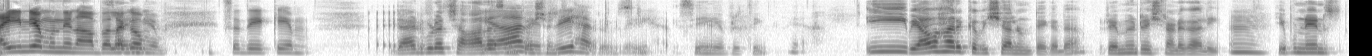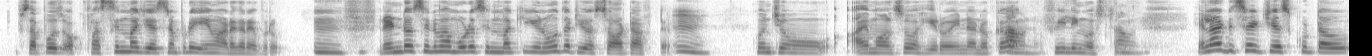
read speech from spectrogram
సైన్యం ఉంది నా బలగం. సో దే కేమ్ డాడ్ కూడా చాలా very happy very happy seeing everything ఈ వ్యావహారిక విషయాలు ఉంటాయి కదా రెమ్యూనరేషన్ అడగాలి. ఇప్పుడు నేను సపోజ్ ఒక ఫస్ట్ సినిమా చేసినప్పుడు ఏం అడగరు ఎవరు. రెండో సినిమా మూడో సినిమాకి you know that you're sought after కొంచెం ఐఎమ్ ఆల్సో హీరోయిన్ అని ఒక. ఫీలింగ్ వస్తుంది. ఎలా డిసైడ్ చేసుకుంటావు?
